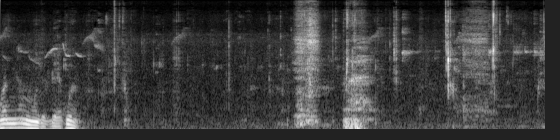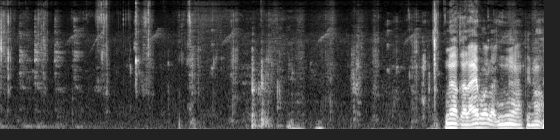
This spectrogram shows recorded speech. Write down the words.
วนยังมูเด็กๆเว้ยเนื้อกับไรเพราะหลังเนื้อพี่น้อง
